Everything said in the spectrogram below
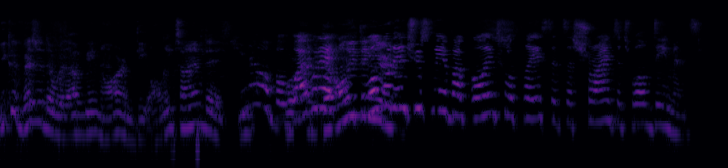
You can visit there without being harmed. The only time that you No, but why would the I? only thing What you're- would interest me about going to a place that's a shrine to 12 demons?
